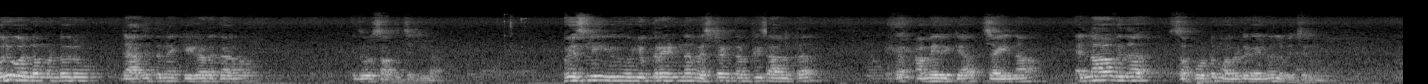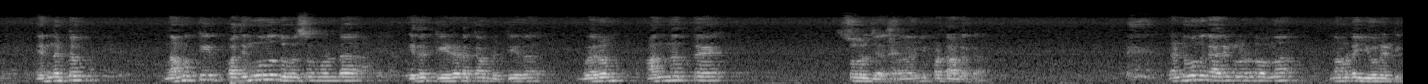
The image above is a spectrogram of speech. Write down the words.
ഒരു കൊല്ലം കൊണ്ട് ഒരു രാജ്യത്തിനെ കീഴടക്കാനോ ഇത് സാധിച്ചിട്ടില്ല. ഒബിയസ്ലി യുക്രൈനിന് വെസ്റ്റേൺ കൺട്രീസ് കാലത്ത് അമേരിക്ക ചൈന എല്ലാവിധ സപ്പോർട്ടും അവരുടെ കയ്യിൽ നിന്ന് ലഭിച്ചിരുന്നു. എന്നിട്ടും നമുക്ക് ഈ പതിമൂന്ന് ദിവസം കൊണ്ട് ഇത് കീഴടക്കാൻ പറ്റിയത് വെറും അന്നത്തെ സോൾജേഴ്സ് അതായത് പട്ടാളക്കാർ. രണ്ടു മൂന്ന് കാര്യങ്ങളുണ്ട്. ഒന്ന് നമ്മുടെ യൂണിറ്റി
